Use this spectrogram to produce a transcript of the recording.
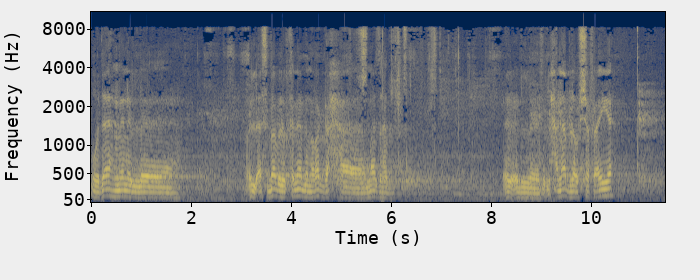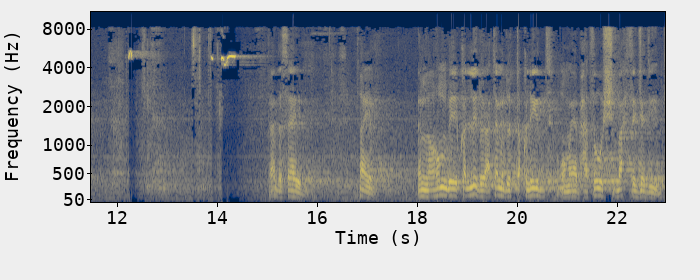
وده من ال- الأسباب اللي تخلينا بنرجح مذهب الحنابلة والشافعية. ده سايب طيب. إنهم بيقلدوا يعتمدوا التقليد وما يبحثوش بحث جديد.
